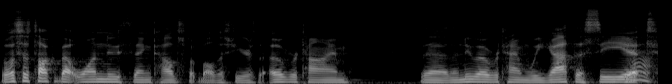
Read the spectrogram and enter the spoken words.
Well, let's just talk about one new thing college football this year is the overtime. The the new overtime. We got to see Yeah. it.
